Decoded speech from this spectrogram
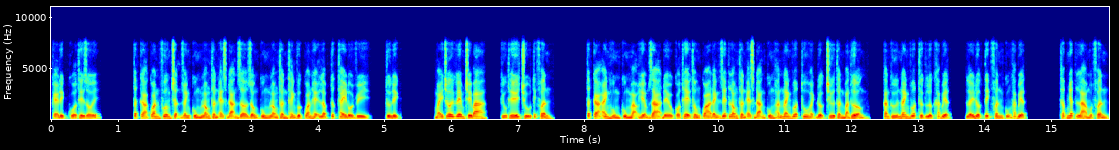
kẻ địch của thế giới. Tất cả quan phương trận doanh cùng long thần s đạn giờ rộng cùng long thần thánh vực quan hệ lập tức thay đổi vì tử địch. Máy chơi game chế ba, cứu thế chủ tích phân. Tất cả anh hùng cùng mạo hiểm giả đều có thể thông qua đánh giết long thần s đạn cùng hắn nhanh vuốt thu hoạch được chư thần ban thưởng, căn cứ nhanh vuốt thực lực khác biệt, lấy được tích phân cũng khác biệt. Thấp nhất là một phân,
